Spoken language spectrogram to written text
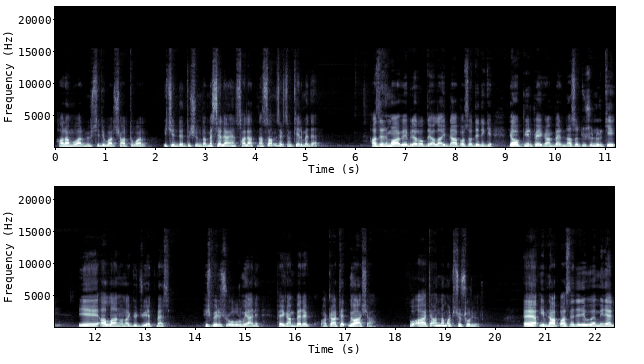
Haramı var, müfsidi var, şartı var. içinde dışında mesela yani salat. Nasıl anlayacaksın kelimede? Hazreti Muaviye bile radıyallahu anh İbn Abbas'a dedi ki ya bir peygamber nasıl düşünür ki e, Allah'ın ona gücü yetmez? Hiç böyle şey olur mu yani? Peygambere hakaret etmiyor aşağı. Bu ayeti anlamak için soruyor. Ee, İbn Abbas ne dedi? Huve minel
